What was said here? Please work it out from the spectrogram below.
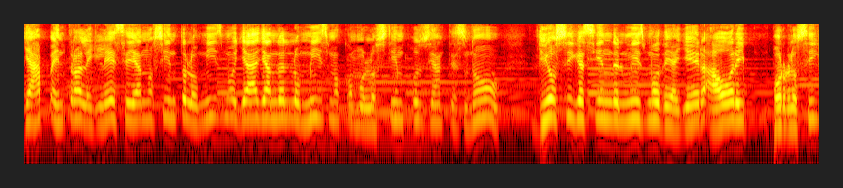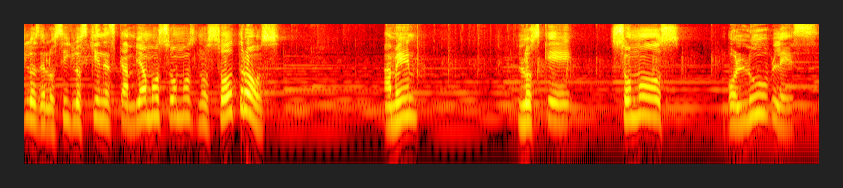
ya entro a la iglesia, ya no siento lo mismo, ya, ya no es lo mismo como los tiempos de antes. No, Dios sigue siendo el mismo de ayer, ahora y por los siglos de los siglos. Quienes cambiamos somos nosotros. Amén. Los que somos volubles,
